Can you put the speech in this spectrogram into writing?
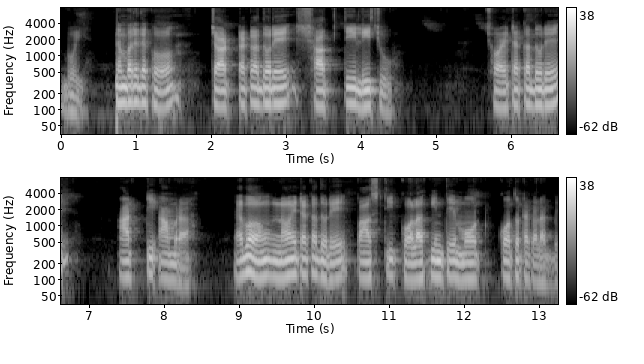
বই। নাম্বারে দেখো, চার টাকা দরে সাতটি লিচু, ছয় টাকা দরে আটটি আমড়া এবং নয় টাকা দরে পাঁচটি কলা কিনতে মোট কত টাকা লাগবে?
